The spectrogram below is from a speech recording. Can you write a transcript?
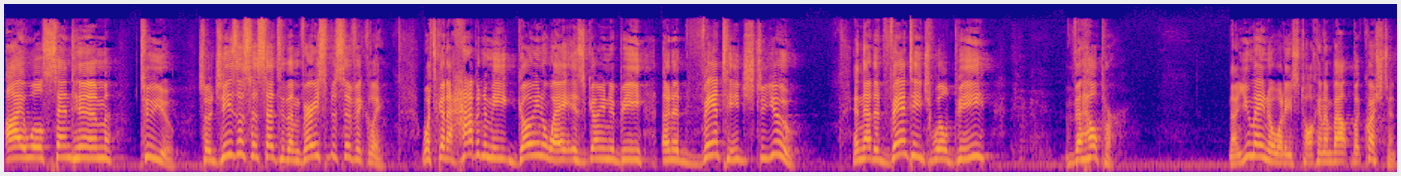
I will send him to you. So Jesus has said to them very specifically, What's going to happen to me going away is going to be an advantage to you. And that advantage will be the helper. Now, you may know what he's talking about, but question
